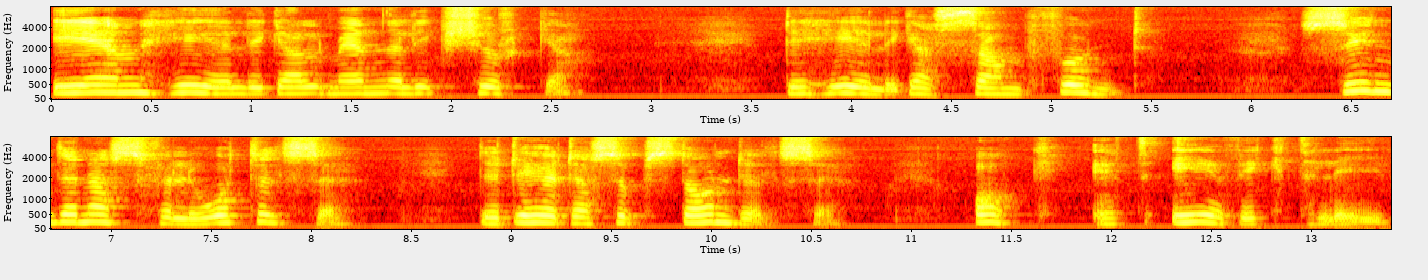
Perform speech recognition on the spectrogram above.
en helig allmännelig kyrka, det heliga samfund, syndernas förlåtelse, det dödas uppståndelse. Och ett evigt liv.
